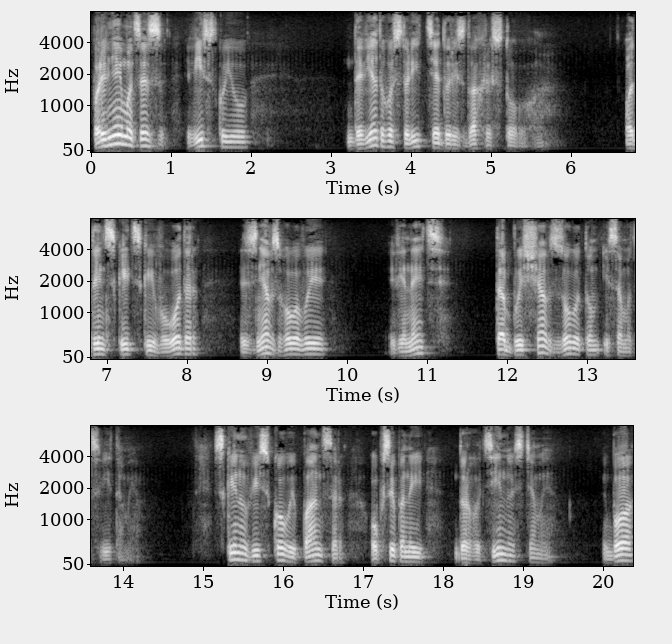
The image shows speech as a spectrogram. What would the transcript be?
Порівняємо це з вісткою 9 століття до Різдва Христового. Один скидський володар зняв з голови вінець та блищав золотом і самоцвітами. Скинув військовий панцир, обсипаний дорогоцінностями, бо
